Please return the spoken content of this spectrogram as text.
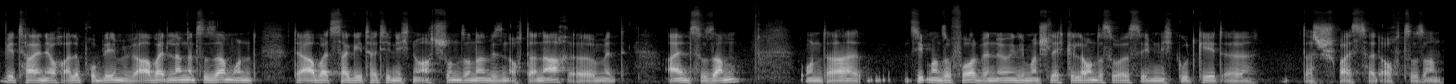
wir teilen ja auch alle Probleme. Wir arbeiten lange zusammen und der Arbeitstag geht halt hier nicht nur acht Stunden, sondern wir sind auch danach äh, mit allen zusammen. Und da sieht man sofort, wenn irgendjemand schlecht gelaunt ist oder es ihm nicht gut geht, äh, das schweißt halt auch zusammen.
